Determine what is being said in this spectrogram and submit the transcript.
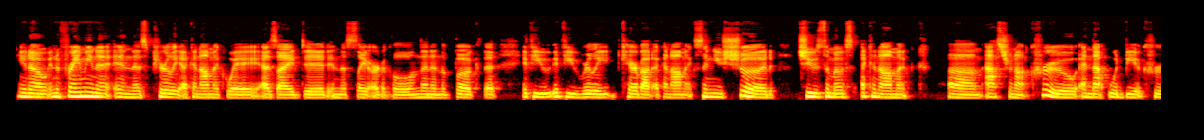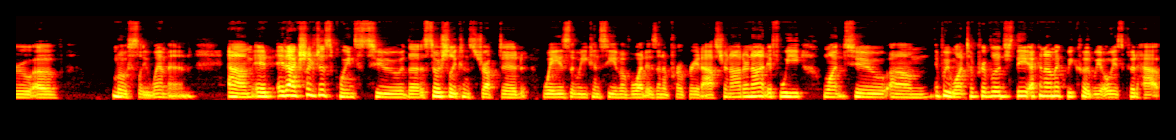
you know, in framing it in this purely economic way, as I did in the Slate article and then in the book, that if you if you really care about economics, then you should choose the most economic um, astronaut crew, and that would be a crew of mostly women um, it, it actually just points to the socially constructed ways that we conceive of what is an appropriate astronaut or not. If we want to, um, if we want to privilege the economic, we could. We always could have.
